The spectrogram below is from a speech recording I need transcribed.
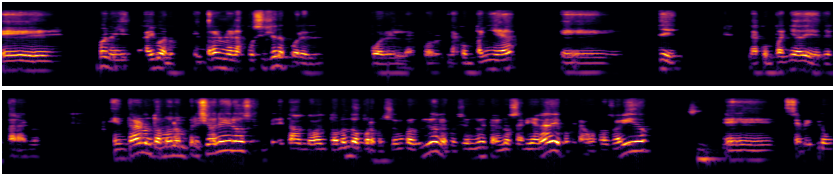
Eh, bueno, ahí bueno, entraron a las posiciones por, el, por, el, por la compañía eh, D, la compañía D del Paraguay. Entraron, tomaron prisioneros, estaban tomando por posición por posición, la posición nuestra no salía nadie porque estábamos todos salidos. Eh, se metió un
